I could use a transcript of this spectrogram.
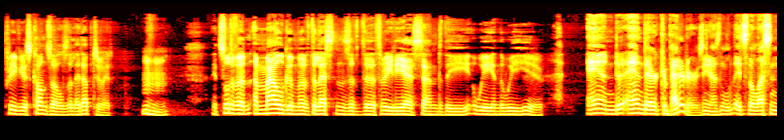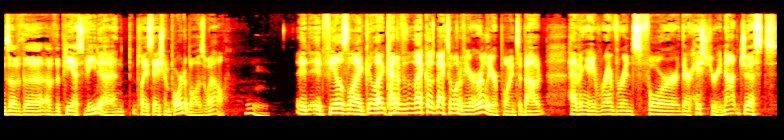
previous consoles that led up to it. Mm-hmm. It's sort of an amalgam of the lessons of the 3DS and the Wii and the Wii U. and and their competitors. You know, it's the lessons of the of the PS Vita and PlayStation Portable as well. It it feels like like kind of that goes back to one of your earlier points about having a reverence for their history, not just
